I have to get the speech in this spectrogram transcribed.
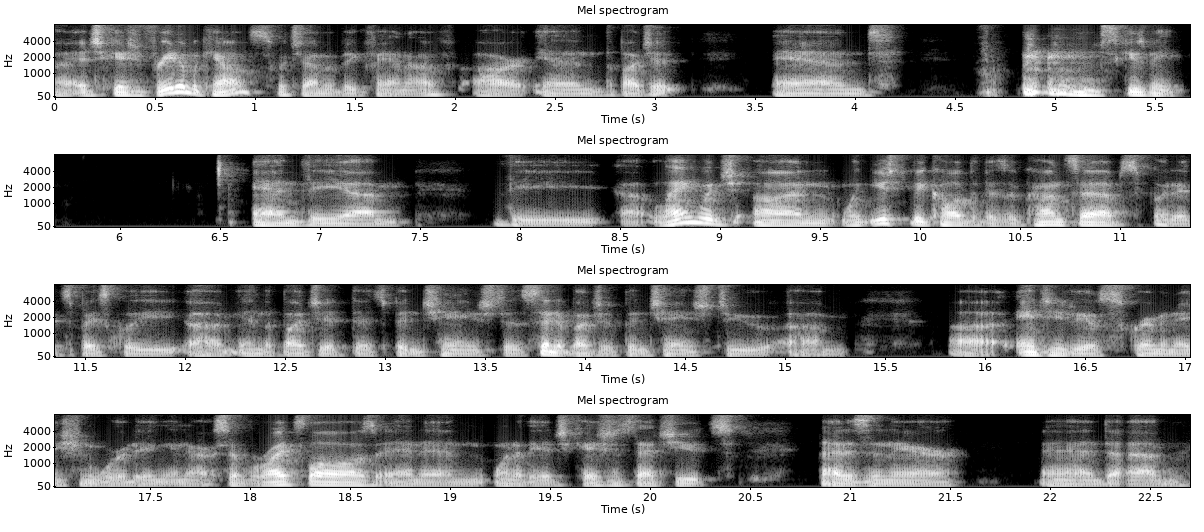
uh, education freedom accounts, which I'm a big fan of, are in the budget. And excuse me, and the um, the uh, language on what used to be called the divisive concepts, but it's basically um, in the budget that's been changed. The Senate budget has been changed to um, uh, anti-discrimination wording in our civil rights laws and in one of the education statutes. That is in there. And um,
